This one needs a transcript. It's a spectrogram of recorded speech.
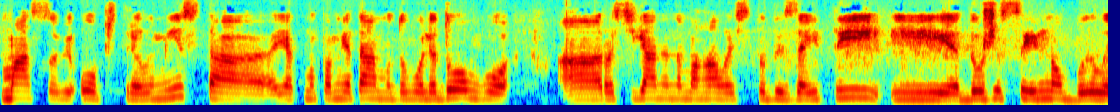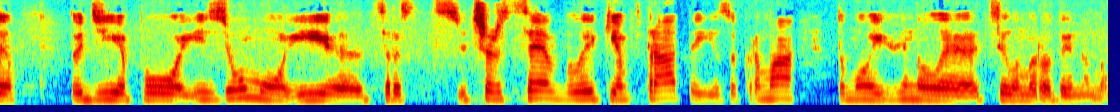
масові обстріли міста. Як ми пам'ятаємо, доволі довго росіяни намагались туди зайти і дуже сильно били тоді по Ізюму, і через, через це великі втрати, і зокрема тому і гинули цілими родинами.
